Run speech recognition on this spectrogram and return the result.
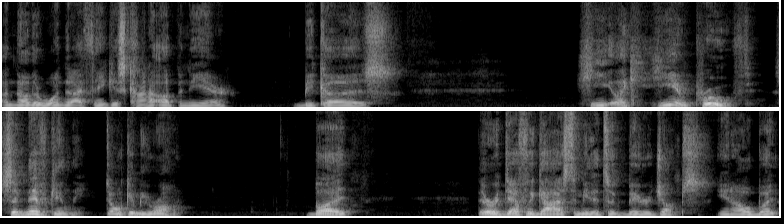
Another one that I think is kind of up in the air because he like he improved significantly. Don't get me wrong. But there were definitely guys to me that took bigger jumps, you know, but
